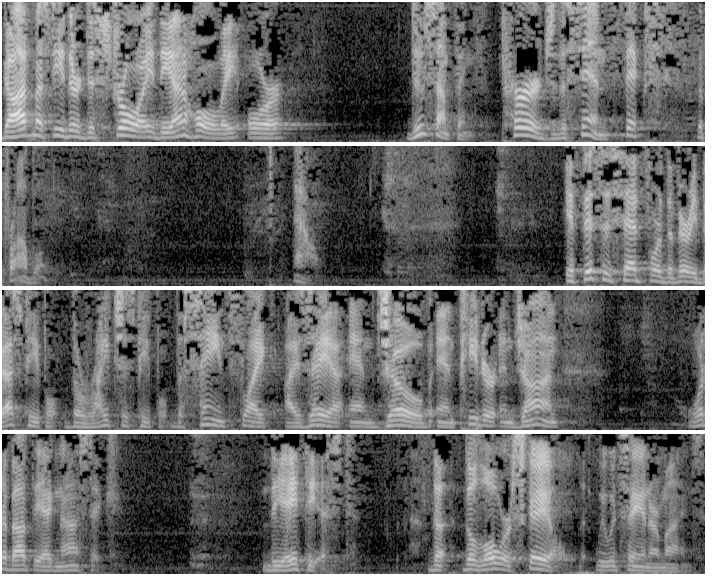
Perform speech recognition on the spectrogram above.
God must either destroy the unholy or do something, purge the sin, fix the problem. Now, if this is said for the very best people, the righteous people, the saints like Isaiah and Job and Peter and John, what about the agnostic? The atheist? The, the lower scale, we would say in our minds.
